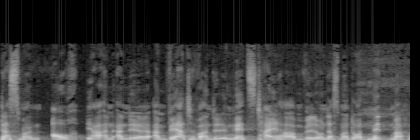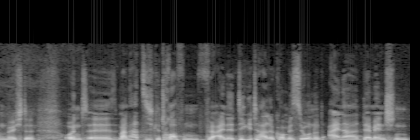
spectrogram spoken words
dass man auch ja, an, an der, am Wertewandel im Netz teilhaben will und dass man dort mitmachen möchte. Und äh, man hat sich getroffen für eine digitale Kommission und einer der Menschen,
